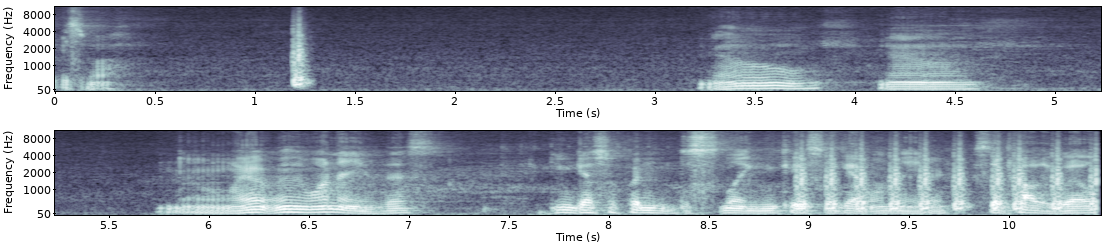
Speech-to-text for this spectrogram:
Charisma. No, no, no, I don't really want any of this. I guess I'll put in the sling in case I get one later, because I probably will.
